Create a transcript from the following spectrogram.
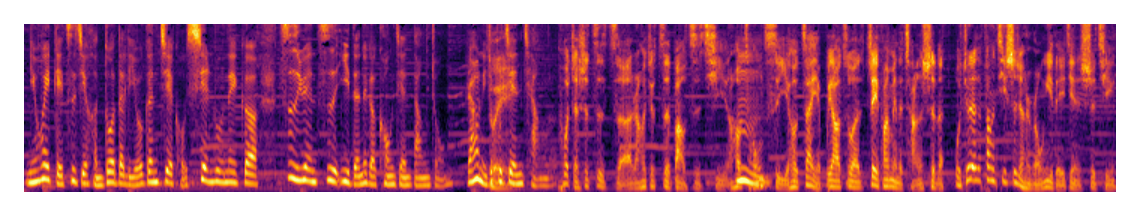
你会给自己很多的理由跟借口，陷入那个自怨自艾的那个空间当中，然后你就不坚强了。或者是自责，然后就自暴自弃，然后从此以后再也不要做这方面的尝试了。我觉得放弃是很容易的一件事情，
